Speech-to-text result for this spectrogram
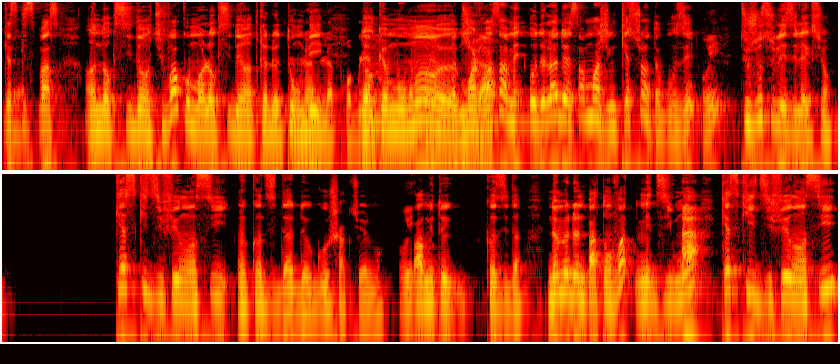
qu'est-ce qui se passe en Occident, tu vois comment l'Occident est en train de tomber. le, le problème. Donc, à un moment, euh, moi, je as- vois ça. Mais au-delà de ça, moi, j'ai une question à te poser, Oui. toujours sur les élections. Qu'est-ce qui différencie un candidat de gauche actuellement? Oui. Parmi tous les candidats. Ne me donne pas ton vote, mais dis-moi, Ah. qu'est-ce qui différencie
